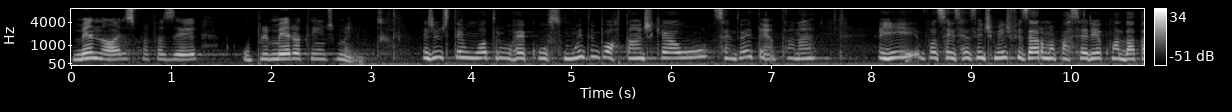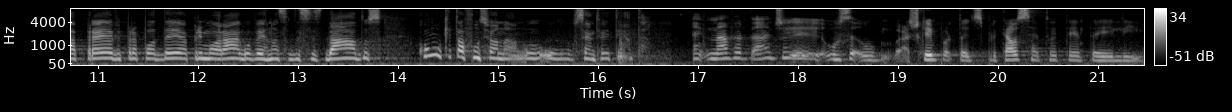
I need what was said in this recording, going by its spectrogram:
menores para fazer o primeiro atendimento. A gente tem um outro recurso muito importante que é o 180, né? E vocês recentemente fizeram uma parceria com a DataPrev para poder aprimorar a governança desses dados. Como que está funcionando o, o 180? É, na verdade, o, o, acho que é importante explicar, o 180 ele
